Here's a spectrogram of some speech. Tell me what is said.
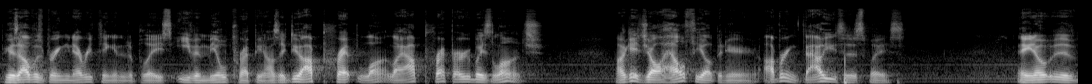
because I was bringing everything into the place, even meal prepping. I was like, dude, I prep lunch. Like, I prep everybody's lunch. I'll get y'all healthy up in here. I'll bring value to this place. And, you know, it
